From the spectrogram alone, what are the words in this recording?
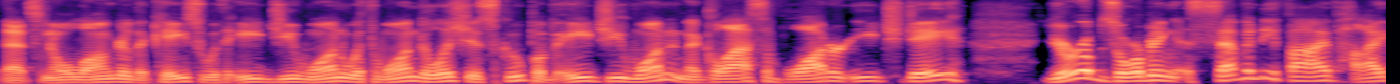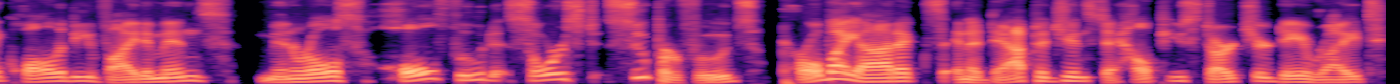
That's no longer the case with AG1. With one delicious scoop of AG1 and a glass of water each day, you're absorbing 75 high quality vitamins, minerals, whole food sourced superfoods, probiotics, and adaptogens to help you start your day right.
